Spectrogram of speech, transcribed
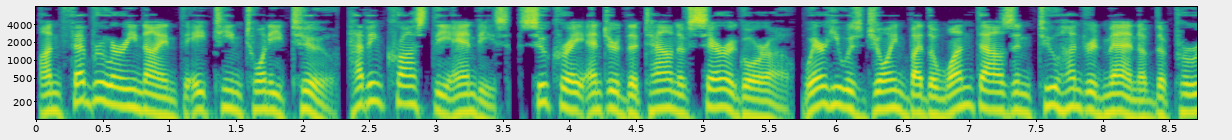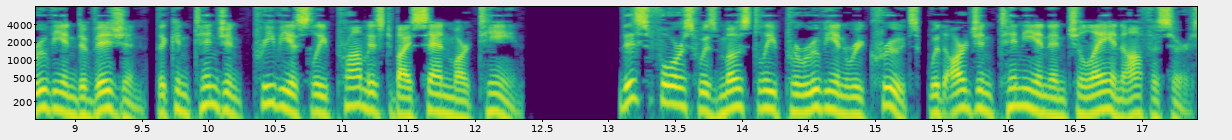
On February 9, 1822, having crossed the Andes, Sucre entered the town of Saraguro, where he was joined by the 1,200 men of the Peruvian Division, the contingent previously promised by San Martín. This force was mostly Peruvian recruits, with Argentinian and Chilean officers.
